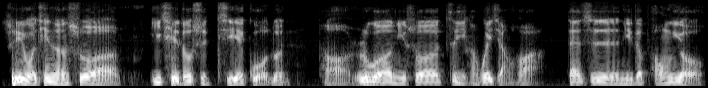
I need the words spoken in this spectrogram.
所以我经常说，一切都是结果论。好，如果你说自己很会讲话，但是你的朋友、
